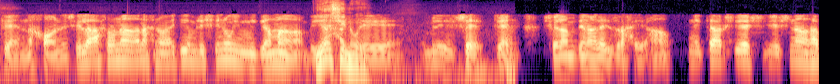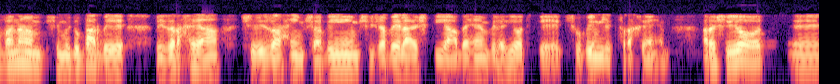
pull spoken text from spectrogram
כן, נכון. שאלה אחרונה, אנחנו עדים לשינוי מגמה. יש שינוי. כן, של המדינה לאזרחיה. ניכר שישנה הבנה שמדובר באזרחיה, שאזרחים שווים, ששווה להשקיע בהם ולהיות קשובים לצרכיהם. הרשויות אה,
